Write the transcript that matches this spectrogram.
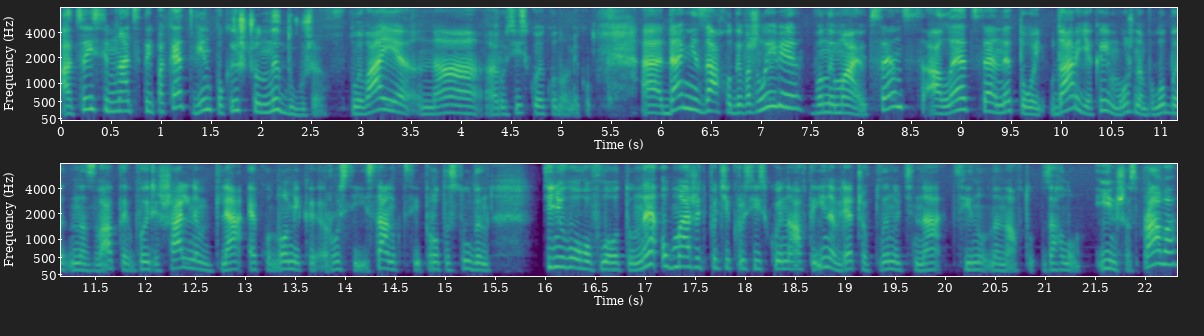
А цей 17-й пакет він поки що не дуже впливає на російську економіку. Е, Дані заходи важливі, вони мають сенс, але це не той удар, який можна було би назвати вирішальним для економіки Росії. Санкції проти суден. Тіньового флоту не обмежить потік російської нафти і навряд чи вплинуть на ціну на нафту загалом. Інша справа,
